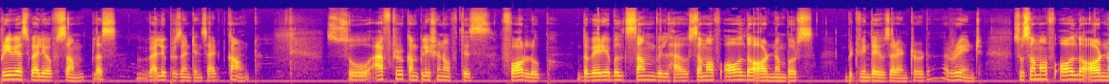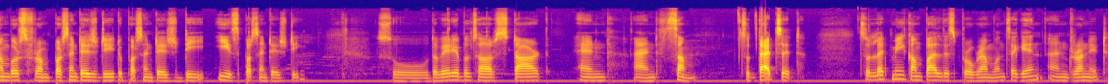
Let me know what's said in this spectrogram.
previous value of sum plus value present inside count. So after completion of this for loop the variable sum will have sum of all the odd numbers between the user entered range. So sum of all the odd numbers from percentage %d to percentage %d is percentage %d so the variables are start end and sum. So that's it. So let me compile this program once again and run it.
